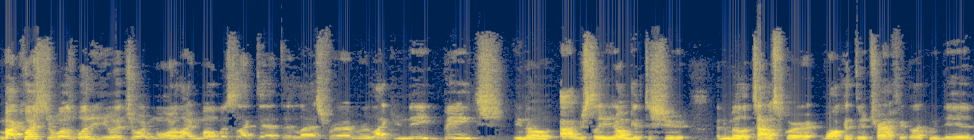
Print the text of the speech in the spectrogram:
my question was, what do you enjoy more? Like moments like that that last forever, like unique beach. You know, obviously you don't get to shoot in the middle of Times Square, walking through traffic like we did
